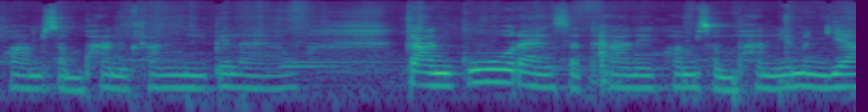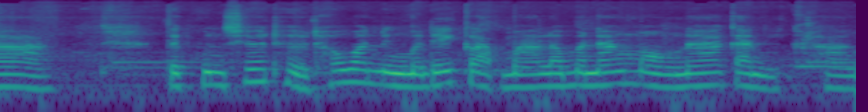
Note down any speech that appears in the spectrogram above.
ความสัมพันธ์ครั้งนี้ไปแล้ว การกู้แรงศรัทธาในความสัมพันธ์นี้มันยาก แต่คุณเชื่อเถอะถ้าวันหนึ่งมันได้กลับมาแล้วมานั่งมองหน้ากันอีกครั้ง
